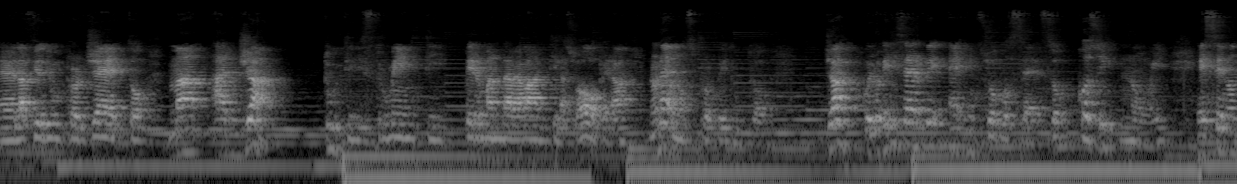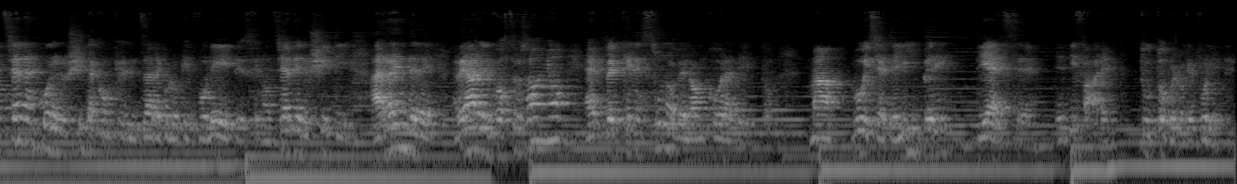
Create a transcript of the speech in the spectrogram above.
eh, l'avvio di un progetto, ma ha già tutti gli strumenti per mandare avanti la sua opera, non è uno sprovveduto Già quello che gli serve è in suo possesso, così noi. E se non siete ancora riusciti a concretizzare quello che volete, se non siete riusciti a rendere reale il vostro sogno, è perché nessuno ve l'ha ancora detto. Ma voi siete liberi di essere e di fare tutto quello che volete.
